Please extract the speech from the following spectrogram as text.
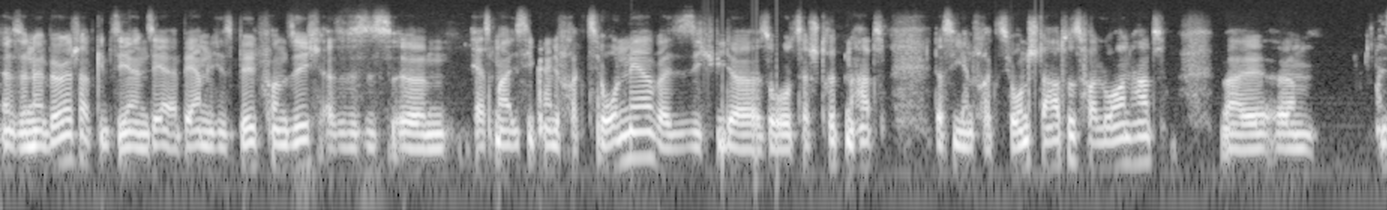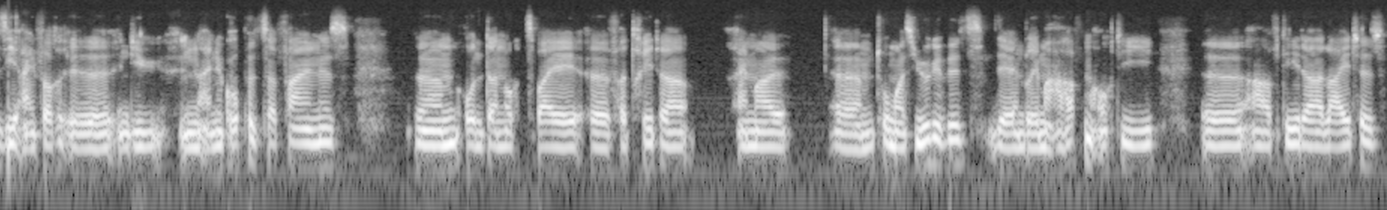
Also in der Bürgerschaft gibt sie ein sehr erbärmliches Bild von sich. Also das ist ähm, erstmal ist sie keine Fraktion mehr, weil sie sich wieder so zerstritten hat, dass sie ihren Fraktionsstatus verloren hat, weil ähm, sie einfach äh, in die in eine Gruppe zerfallen ist ähm, und dann noch zwei äh, Vertreter einmal ähm, Thomas Jürgewitz, der in Bremerhaven auch die äh, AfD da leitet,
